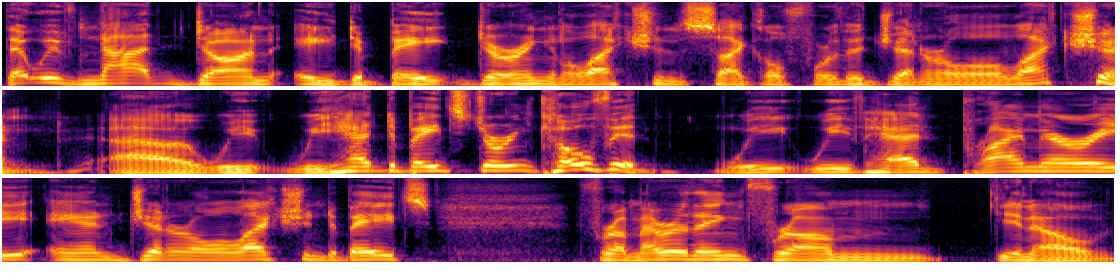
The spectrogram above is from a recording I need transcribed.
that we've not done a debate during an election cycle for the general election. Uh, we we had debates during COVID. We we've had primary and general election debates from everything from you know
